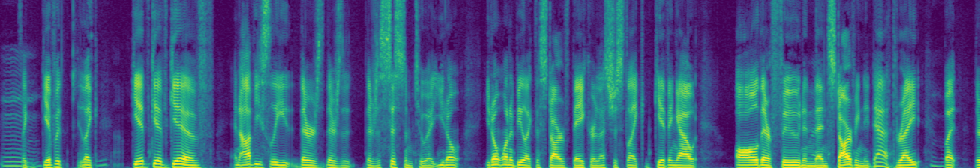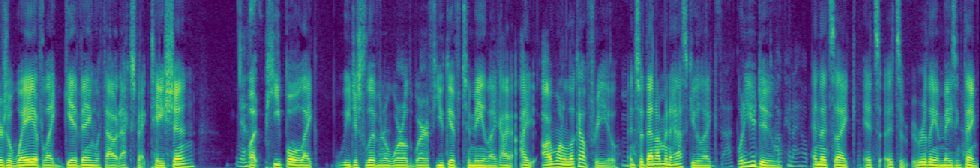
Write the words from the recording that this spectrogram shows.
It's Mm. like give with like give give give and obviously there's there's a there's a system to it you don't you don't want to be like the starved baker that's just like giving out all their food and then starving to death right Mm-hmm. but there's a way of like giving without expectation Yes. but people like we just live in a world where if you give to me like i i, I want to look out for you and so then i'm going to ask you like Mm-hmm. Exactly. what do you do how can I help? and it's like it's it's a really amazing thing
